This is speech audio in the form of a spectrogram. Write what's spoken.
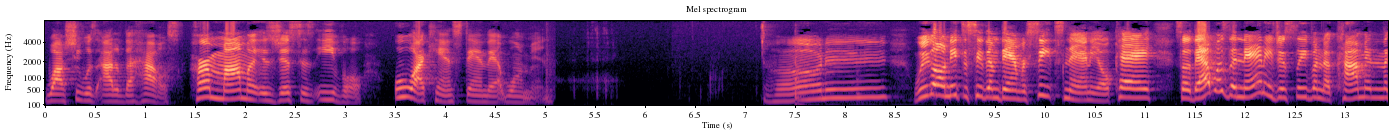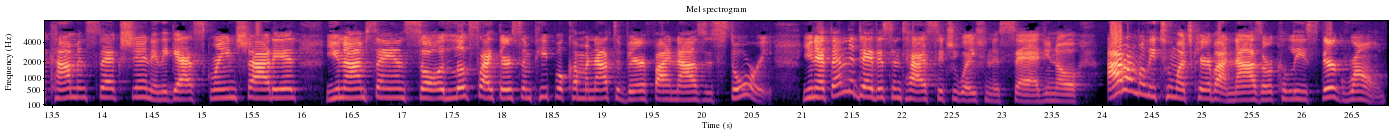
while she was out of the house. Her mama is just as evil. Ooh, I can't stand that woman. Honey, we gonna need to see them damn receipts, nanny, okay? So that was the nanny just leaving a comment in the comment section and it got screenshotted. You know what I'm saying? So it looks like there's some people coming out to verify Nas's story. You know, at the end of the day, this entire situation is sad. You know, I don't really too much care about Nas or Kelis. They're grown.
